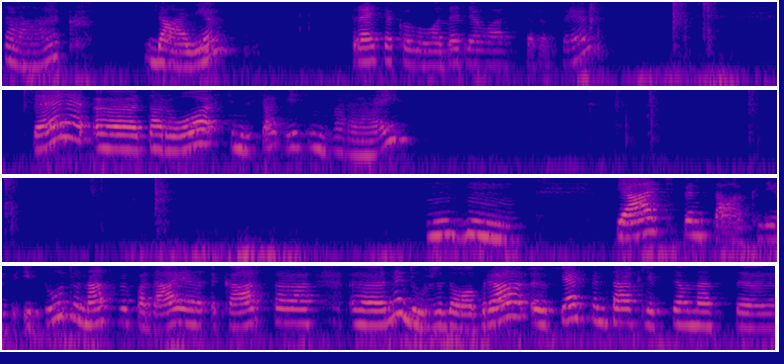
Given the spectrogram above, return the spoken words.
Так. Далі. Третя колода для вас, Терези. Це е, Таро 78 дверей. Угу. П'ять пентаклів. І тут у нас випадає карта е, не дуже добра. Е, П'ять пентаклів це у нас е,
